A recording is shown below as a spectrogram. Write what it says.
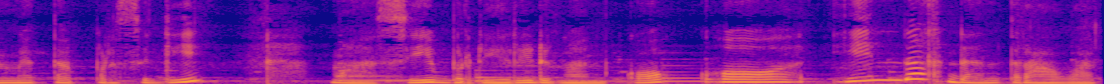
meter persegi masih berdiri dengan kokoh, indah, dan terawat.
